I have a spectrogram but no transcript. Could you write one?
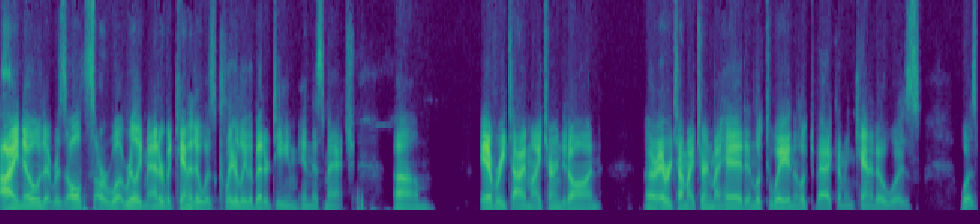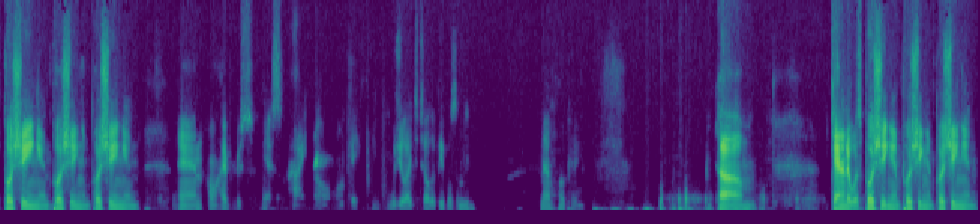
I know that results are what really matter, but Canada was clearly the better team in this match. Um, every time I turned it on, or every time I turned my head and looked away and then looked back, I mean, Canada was was pushing and pushing and pushing and and oh hi Bruce. Yes hi. Oh okay. Would you like to tell the people something? No? Okay. Um Canada was pushing and pushing and pushing and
